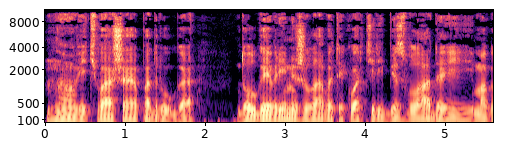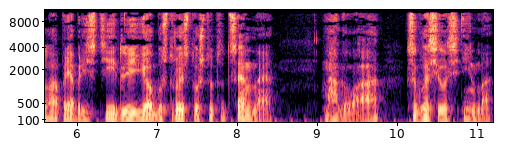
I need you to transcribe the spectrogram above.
Но ведь ваша подруга долгое время жила в этой квартире без Влада и могла приобрести для ее обустройства что-то ценное. Могла, согласилась Инна,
